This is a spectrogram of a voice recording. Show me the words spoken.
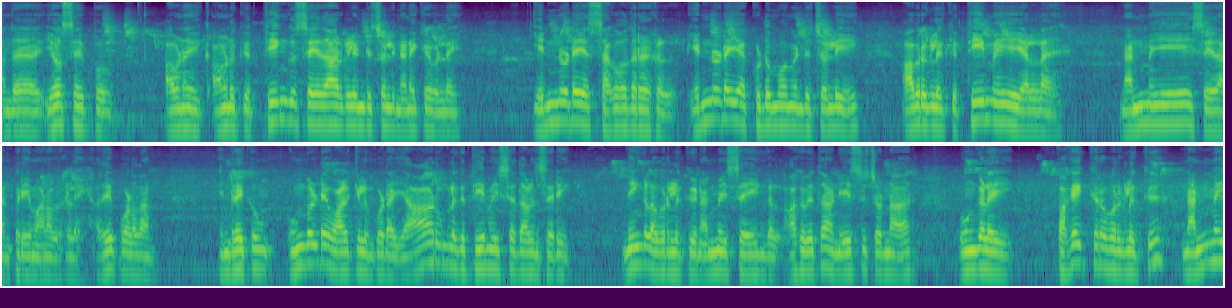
அந்த யோசைப்பு அவனை அவனுக்கு தீங்கு செய்தார்கள் என்று சொல்லி நினைக்கவில்லை. என்னுடைய சகோதரர்கள் என்னுடைய குடும்பம் என்று சொல்லி அவர்களுக்கு தீமையை அல்ல நன்மையே செய்தான் பிரியமானவர்களே. அதே போல தான் இன்றைக்கும் உங்களுடைய வாழ்க்கையிலும் கூட யார் உங்களுக்கு தீமை செய்தாலும் சரி நீங்கள் அவர்களுக்கு நன்மை செய்யுங்கள். ஆகவே தான் இயேசு சொன்னார் உங்களை பகைக்கிறவர்களுக்கு நன்மை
